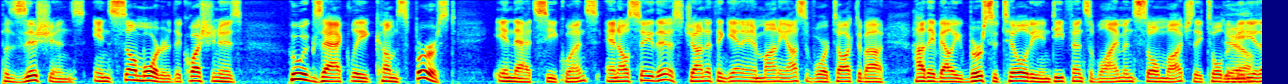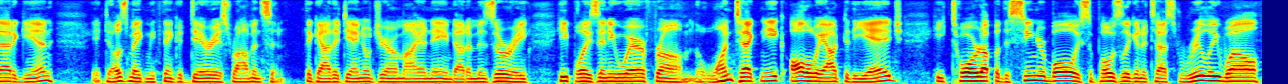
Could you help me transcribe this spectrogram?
positions in some order. The question is, who exactly comes first in that sequence? And I'll say this Jonathan Gannon and Monti Ossenfort talked about how they value versatility in defensive linemen so much. They told the yeah. media that again. It does make me think of Darius Robinson, the guy that Daniel Jeremiah named out of Missouri. He plays anywhere from the one technique all the way out to the edge. He tore it up at the Senior Bowl. He's supposedly going to test really well,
